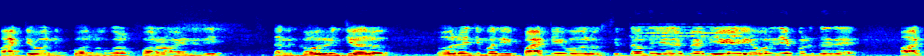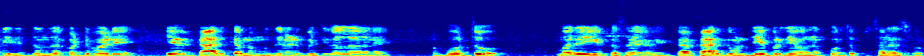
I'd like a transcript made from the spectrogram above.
పార్టీ వారిని కోరు కోరడం అయినది. దాన్ని గౌరవించారు. గౌరవించి మరి పార్టీ వాళ్ళు సిద్ధాంతం ఏ ఏ ఎవరు చెప్పినా సరే పార్టీ సిద్ధాంతం కట్టుబడి ఈ యొక్క కార్యక్రమం ముందు నడిపించగలని కోరుతూ మరి ఈ యొక్క కార్యక్రమం జయప్రద చేయాలని కోరుతూ సెలవు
